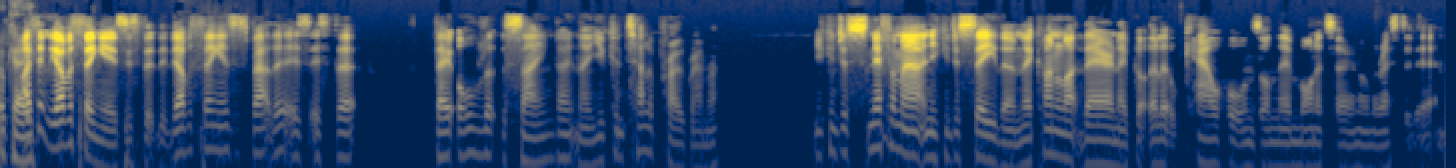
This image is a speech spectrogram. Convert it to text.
Okay. I think the other thing is, is that the other thing is about that is is that they all look the same, don't they? You can tell a programmer. You can just sniff them out and you can just see them. They're kind of like there, and they've got their little cow horns on their monitor and all the rest of it. And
